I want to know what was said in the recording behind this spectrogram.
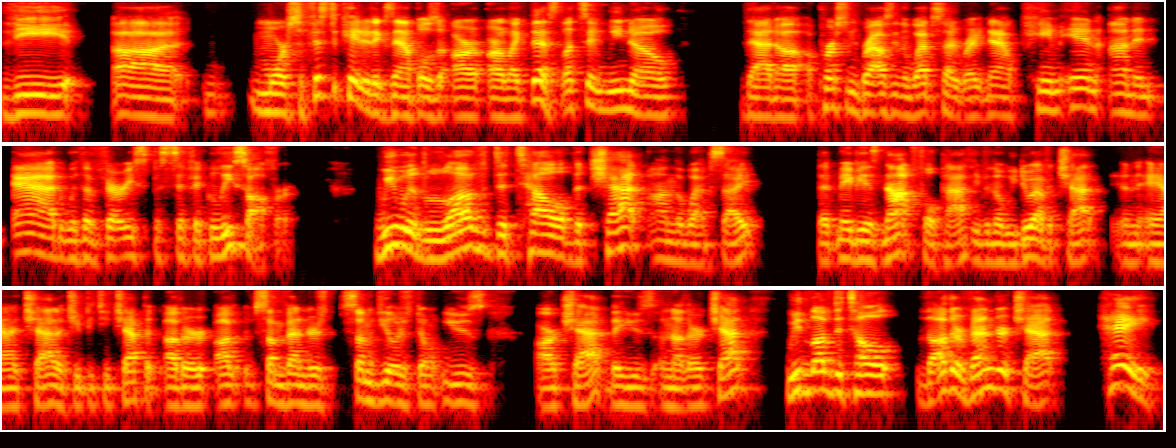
The uh, more sophisticated examples are, are like this. Let's say we know that uh, a person browsing the website right now came in on an ad with a very specific lease offer. We would love to tell the chat on the website that maybe is not Fullpath, even though we do have a chat, an AI chat, a GPT chat, but other uh, some vendors, some dealers don't use our chat; they use another chat. We'd love to tell the other vendor chat, hey,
